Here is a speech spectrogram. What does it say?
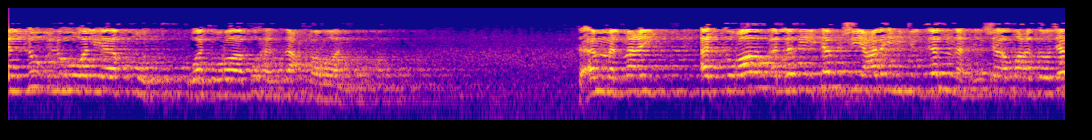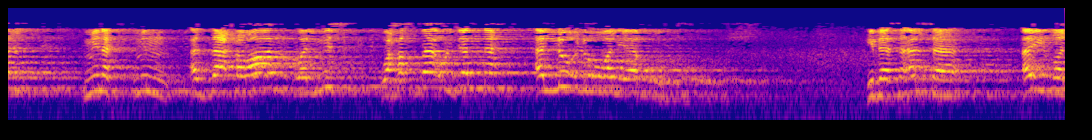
اللؤلؤ والياقوت وترابها الزعفران. تأمل معي التراب الذي تمشي عليه في الجنة إن شاء الله عز وجل من من الزعفران والمسك وحصباء الجنة اللؤلؤ والياقوت. إذا سألت أيضا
